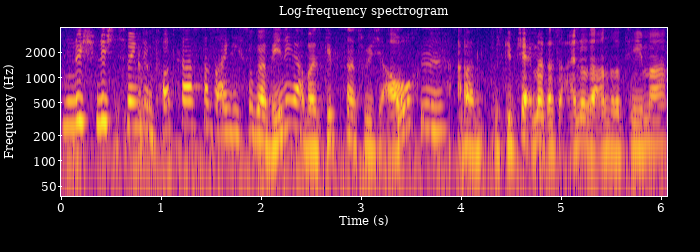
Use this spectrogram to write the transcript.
nicht, nicht zwingend im Podcast, das eigentlich sogar weniger, aber es gibt es natürlich auch. Aber es gibt ja immer das ein oder andere Thema,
